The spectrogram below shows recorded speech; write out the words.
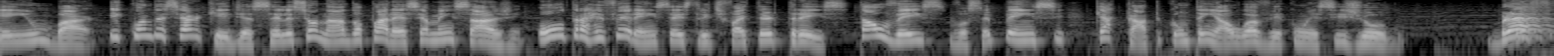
em um bar. E quando esse arcade é selecionado, aparece a mensagem. Outra referência a Street Fighter 3. Talvez você pense que a Capcom tem algo a ver com esse jogo. Breath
